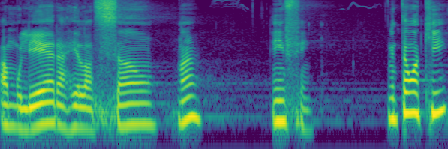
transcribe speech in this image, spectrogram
a mulher, a relação, né? enfim. Então aqui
